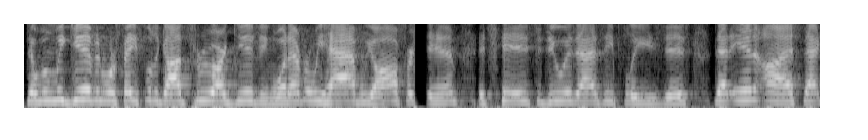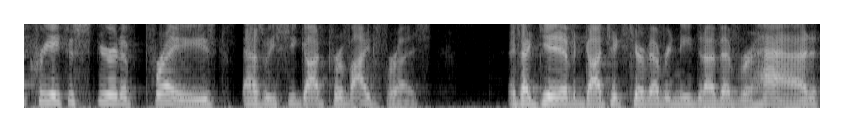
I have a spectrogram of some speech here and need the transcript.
That when we give and we're faithful to God through our giving, whatever we have, we offer to Him. It's His to do with as He pleases. That in us, that creates a spirit of praise as we see God provide for us as I give and God takes care of every need that I've ever had,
